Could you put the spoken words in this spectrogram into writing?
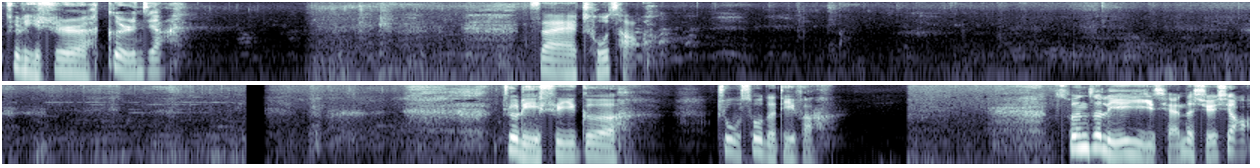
这里是个人家，在除草。这里是一个住宿的地方。村子里以前的学校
